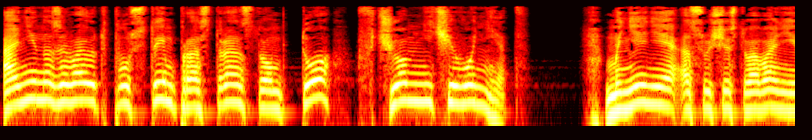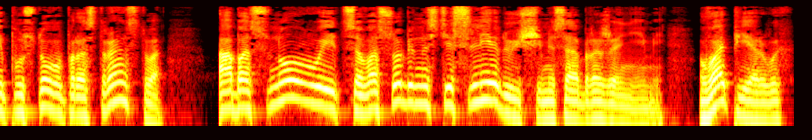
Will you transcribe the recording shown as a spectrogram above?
они называют пустым пространством то, в чем ничего нет. Мнение о существовании пустого пространства обосновывается в особенности следующими соображениями – во-первых,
